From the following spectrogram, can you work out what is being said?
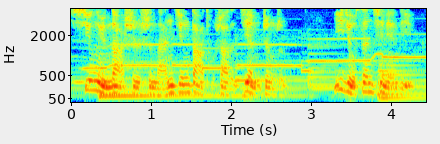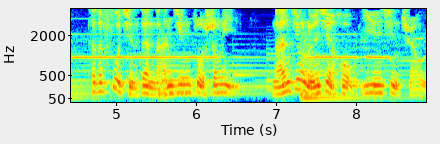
星云大师是南京大屠杀的见证者。一九三七年底，他的父亲在南京做生意，南京沦陷后音信全无。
